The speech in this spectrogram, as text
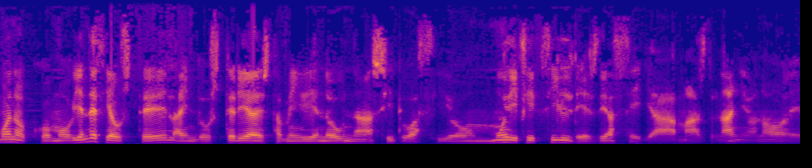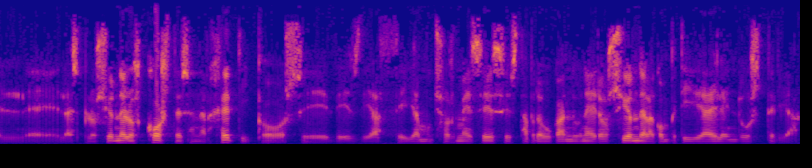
Bueno, como bien decía usted, la industria está viviendo una situación muy difícil desde hace ya más de un año. ¿no? Eh, la explosión de los costes energéticos eh, desde hace ya muchos meses está provocando una erosión de la competitividad de la industria.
